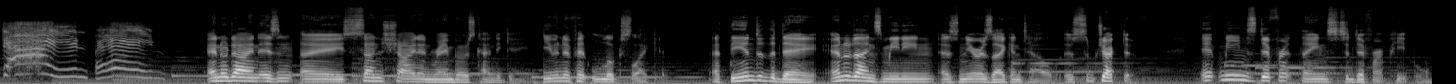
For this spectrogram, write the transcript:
die in pain. Anodyne isn't a sunshine and rainbows kind of game, even if it looks like it. At the end of the day, Anodyne's meaning, as near as I can tell, is subjective. It means different things to different people.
